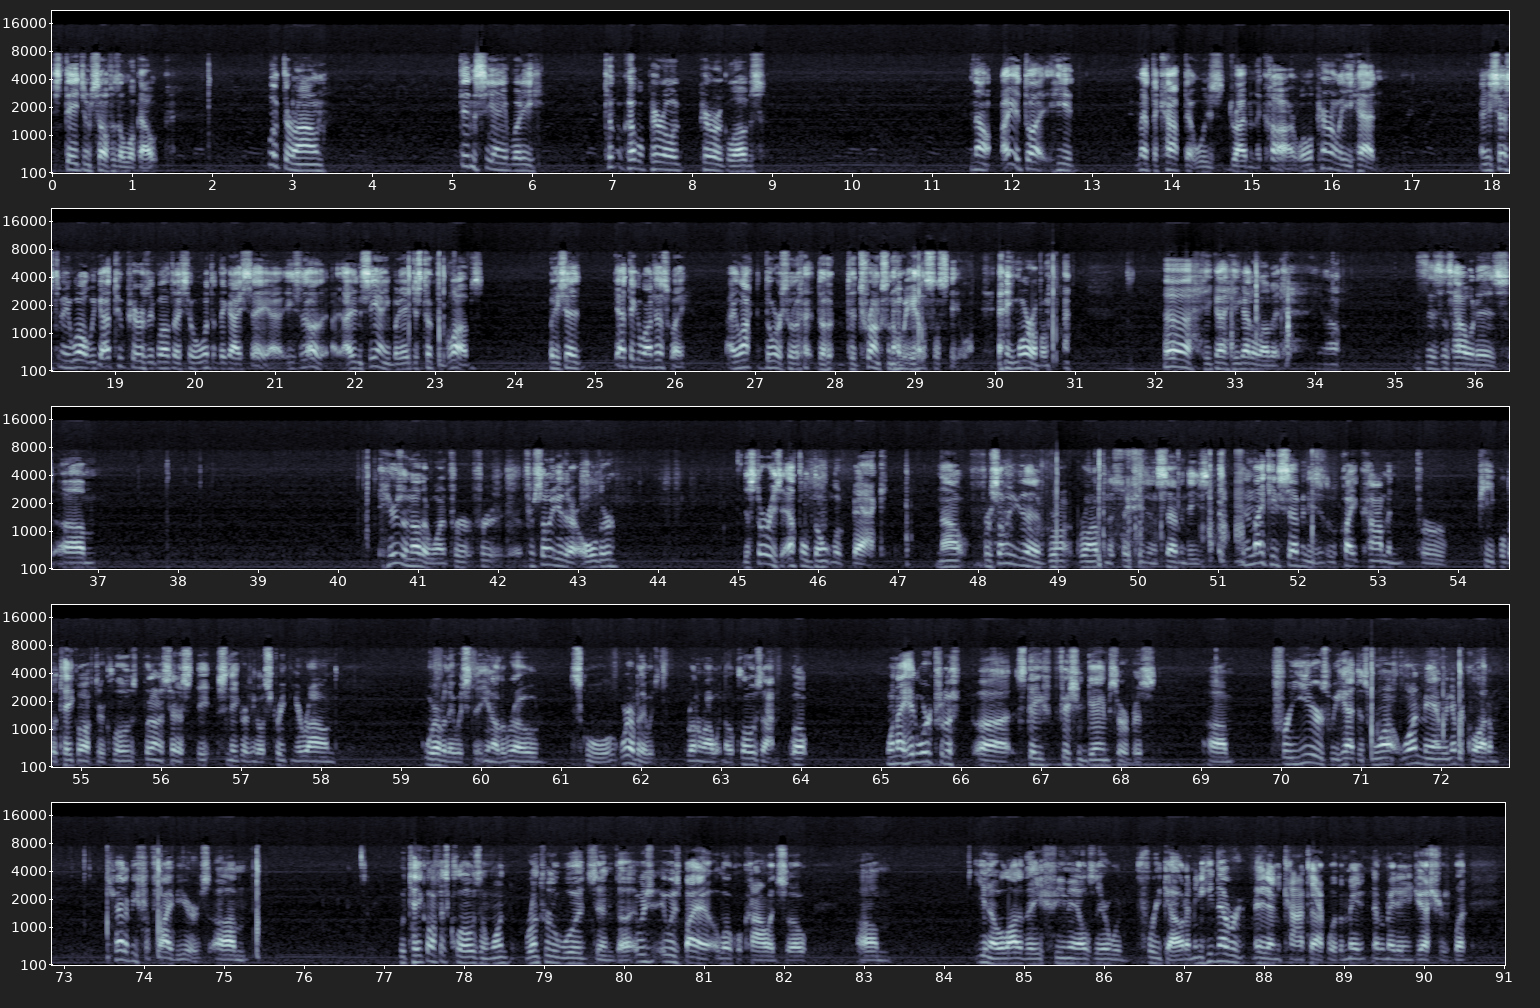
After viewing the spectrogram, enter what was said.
staged himself as a lookout, looked around, didn't see anybody, took a couple pair of, pair of gloves, now, I had thought he had met the cop that was driving the car. Well, apparently he hadn't. And he says to me, Well, we got two pairs of gloves. I said, Well, what did the guy say? He said, Oh, I didn't see anybody. I just took the gloves. But he said, Yeah, think about it this way. I locked the door so the, the trunk so nobody else will steal them. Any more of them. uh, you got you got to love it. You know, this, this is how it is. Um, here's another one for for for some of you that are older. The story is Ethel Don't Look Back. Now, for some of you that have grown, grown up in the 60s and 70s, in the 1970s, it was quite common for people to take off their clothes, put on a set of sneakers, and go streaking around wherever they would, you know, the road, school, wherever they would run around with no clothes on. Well, when I had worked for the uh, State Fish and Game Service, um, for years we had this one, one man, we never caught him. It's had to be for five years. Um, would take off his clothes and one, run through the woods, and uh, it was it was by a, a local college, so um, you know a lot of the females there would freak out. I mean, he never made any contact with them, made never made any gestures, but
